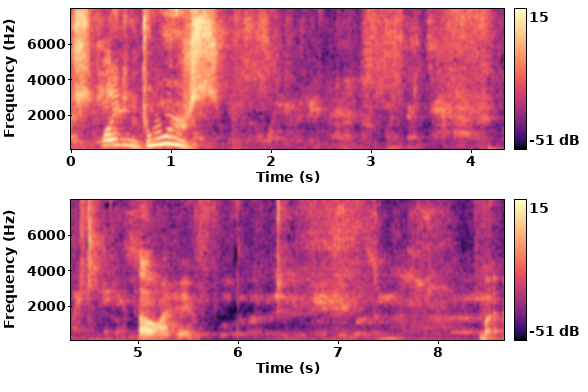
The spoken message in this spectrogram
Sliding doors. Oh, I see. But.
